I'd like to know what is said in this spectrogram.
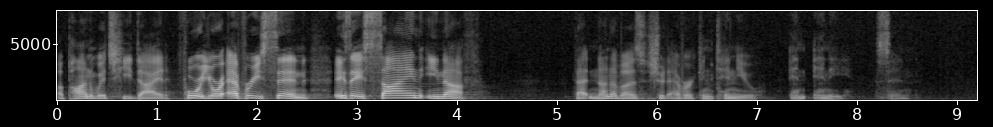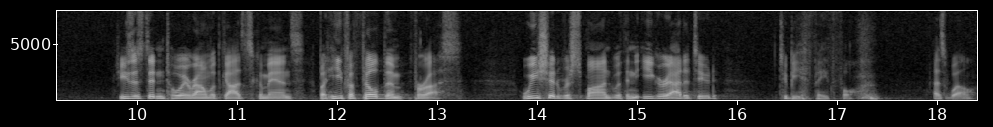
upon which he died for your every sin, is a sign enough that none of us should ever continue in any sin. Jesus didn't toy around with God's commands, but he fulfilled them for us. We should respond with an eager attitude to be faithful as well.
